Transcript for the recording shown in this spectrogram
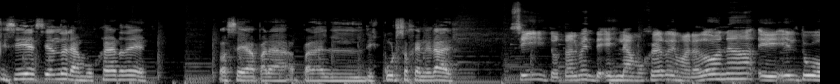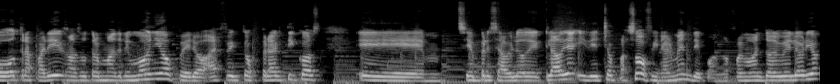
Y sigue siendo la mujer de. O sea, para, para el discurso general. Sí, totalmente. Es la mujer de Maradona. Eh, él tuvo otras parejas, otros matrimonios, pero a efectos prácticos eh, siempre se habló de Claudia y de hecho pasó finalmente cuando fue el momento del velorio.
